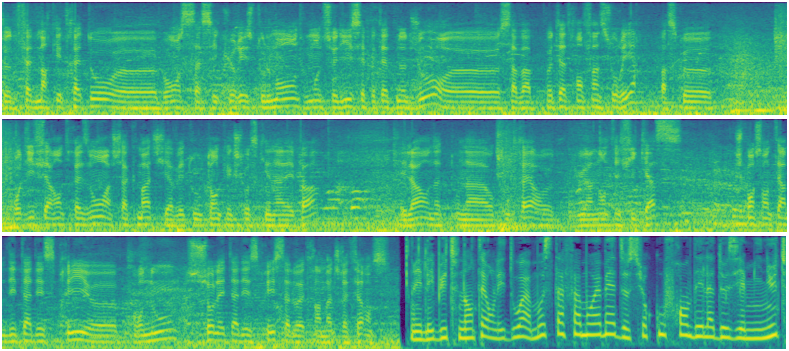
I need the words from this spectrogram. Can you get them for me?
Le fait de marquer très tôt, euh, bon, ça sécurise tout le monde. Tout le monde se dit c'est peut-être notre jour. Ça va peut-être enfin sourire parce que pour différentes raisons, à chaque match, il y avait tout le temps quelque chose qui n'allait pas. Et là, on a, au contraire vu un Nantes efficace. Je pense en termes d'état d'esprit, euh, pour nous, sur l'état d'esprit, ça doit être un match référence. Les buts nantais, on les doit à Mostafa Mohamed sur coup dès la deuxième minute.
